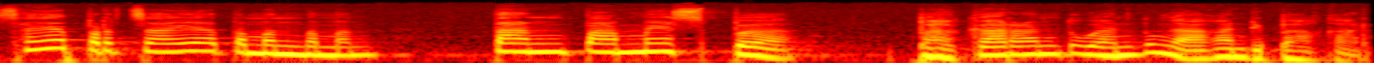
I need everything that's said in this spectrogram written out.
Saya percaya teman-teman, tanpa mesbah, bakaran Tuhan itu nggak akan dibakar.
